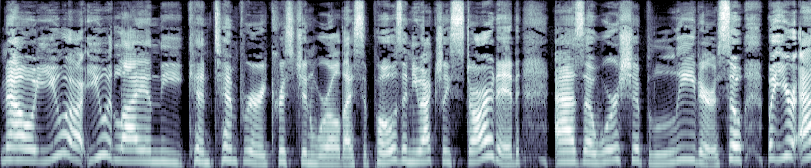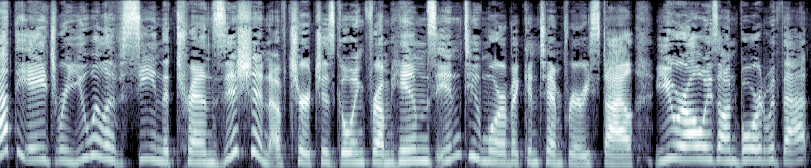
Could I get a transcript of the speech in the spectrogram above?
Now you are you would lie in the contemporary Christian world, I suppose, and you actually started as a worship leader. So, but you're at the age where you will have seen the transition of churches going from hymns into more of a contemporary style. You were always on board with that.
